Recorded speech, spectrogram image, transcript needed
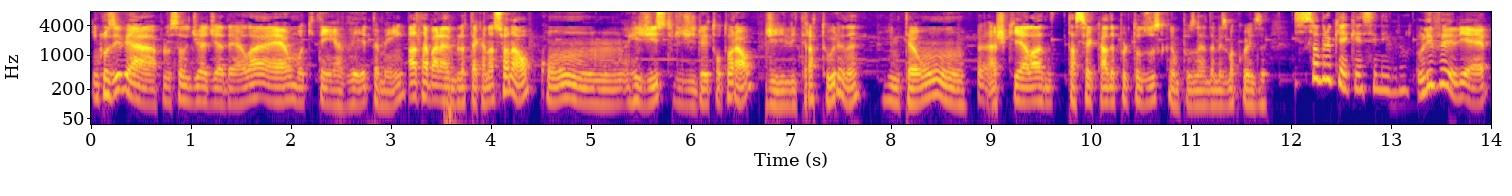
Inclusive, a profissão do dia a dia dela é uma que tem a ver também. Ela trabalha na Biblioteca Nacional com um registro de direito autoral, de literatura, né? Então, acho que ela tá cercada por todos os campos, né? Da mesma coisa. Sobre o que que é esse livro? O livro, ele é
